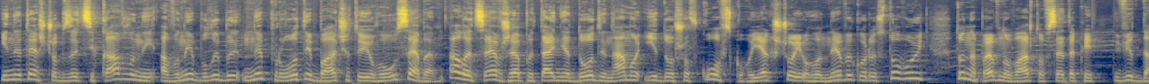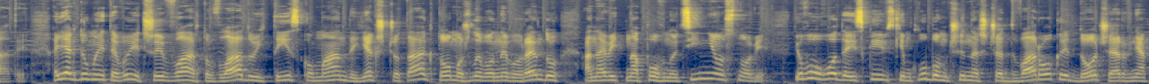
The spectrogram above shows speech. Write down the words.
і не те, щоб зацікавлений, а вони були би не проти бачити його у себе. Але це вже питання до Динамо і до Шовковського. Якщо його не використовують, то напевно варто все-таки віддати. А як думаєте ви, чи варто владу йти з команди? Якщо так, то можливо не в оренду, а навіть на повноцінній основі. Його угода із київським клубом чинна ще два роки до червня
